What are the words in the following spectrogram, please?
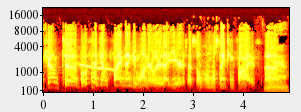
jumped. Uh, Botha had jumped 591 earlier that year. So that's almost 19.5. Yeah. Um,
